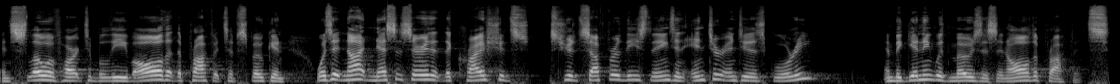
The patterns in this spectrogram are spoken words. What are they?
and slow of heart to believe all that the prophets have spoken, was it not necessary that the Christ should, should suffer these things and enter into his glory? And beginning with Moses and all the prophets,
